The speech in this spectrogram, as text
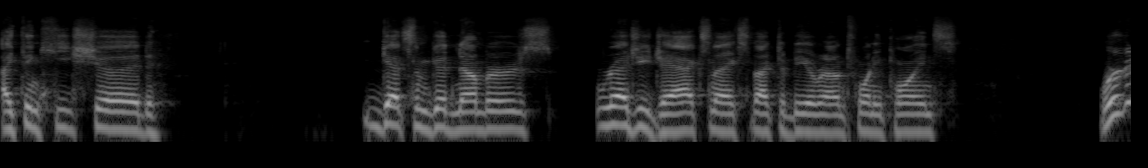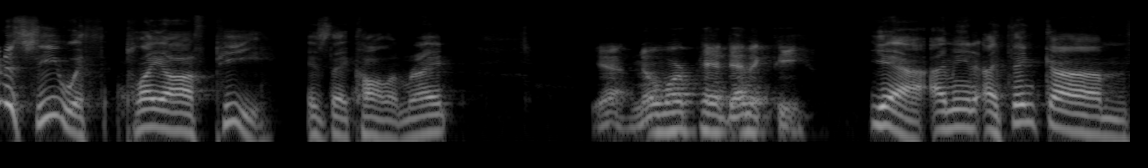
I think he should get some good numbers. Reggie Jackson, I expect to be around 20 points. We're going to see with playoff P, as they call him, right? Yeah, no more pandemic P. Yeah, I mean, I think um,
